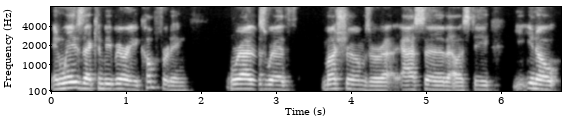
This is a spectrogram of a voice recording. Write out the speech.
in ways that can be very comforting Whereas with mushrooms or acid, LSD, you know,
